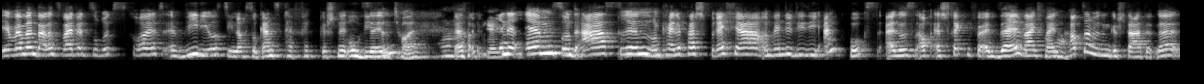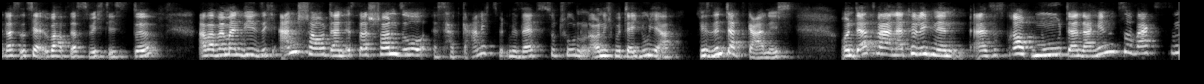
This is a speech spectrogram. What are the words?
äh, wenn man bei uns weiter zurückscrollt, äh, Videos, die noch so ganz perfekt geschnitten oh, die sind. sind toll. Da sind okay. keine M's und A's drin und keine Versprecher. Und wenn du dir die anguckst, also es ist auch erschreckend für einen selber. Ich meine, oh. Hauptsache wir sind gestartet, ne? Das ist ja überhaupt das Wichtigste. Aber wenn man die sich anschaut, dann ist das schon so, es hat gar nichts mit mir selbst zu tun und auch nicht mit der Julia. Wir sind das gar nicht. Und das war natürlich ein, also es braucht Mut, dann dahin zu wachsen,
